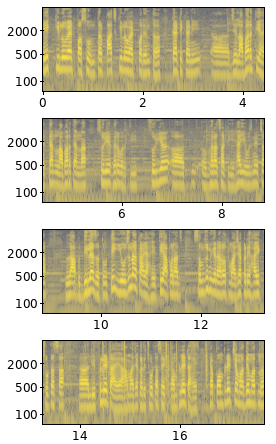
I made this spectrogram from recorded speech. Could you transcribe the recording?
एक किलो वॅटपासून तर पाच किलो वॅटपर्यंत त्या ठिकाणी जे लाभार्थी आहेत त्या लाभार्थ्यांना सूर्यघरवरती सूर्य घरासाठी ह्या योजनेचा लाभ दिला जातो. ती योजना काय आहे ते आपण आज समजून घेणार आहोत. माझ्याकडे हा एक छोटासा लिफलेट आहे. हा माझ्याकडे छोटासा एक पॉम्पलेट आहे. या पॉम्पलेटच्या माध्यमातून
